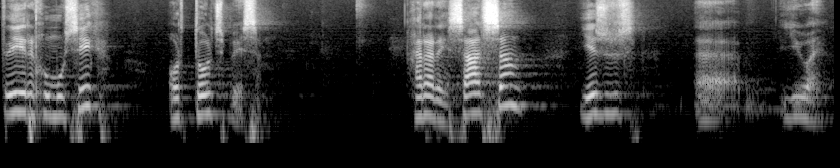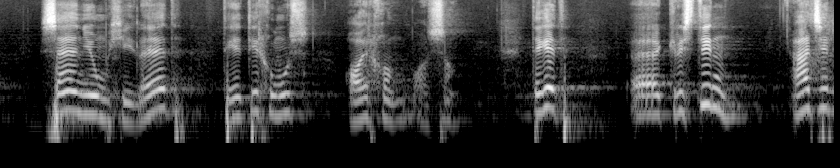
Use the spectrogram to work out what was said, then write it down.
Тэр хүмүүсийг ортолж байсан. Хараарэ сарсан Есүс юу сайн юм хийлээд тэгээд тэр хүмүүс ойрхон болсон. Тэгээд Кристин ажил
